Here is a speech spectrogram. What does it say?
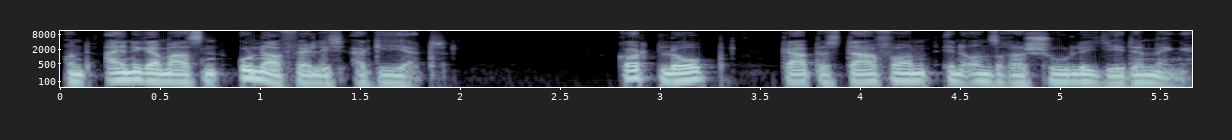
und einigermaßen unauffällig agiert. Gottlob gab es davon in unserer Schule jede Menge.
